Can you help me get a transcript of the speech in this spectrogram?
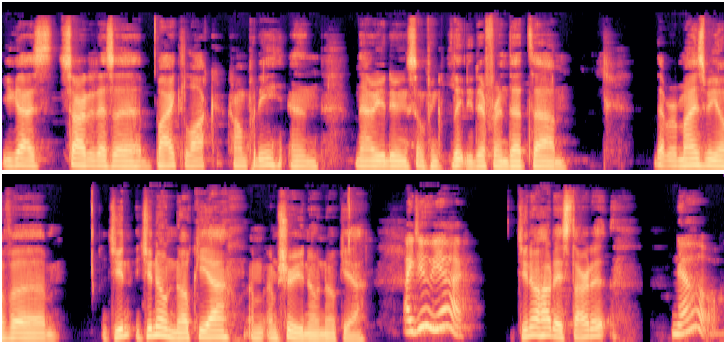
You guys started as a bike lock company, and now you're doing something completely different. That um, that reminds me of a. Uh, do you, do you know Nokia? I'm, I'm sure you know Nokia. I do, yeah. Do you know how they started? No.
